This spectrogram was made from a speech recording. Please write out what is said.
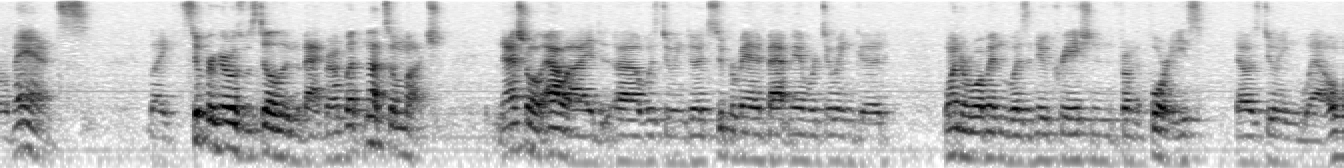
romance. Like, superheroes was still in the background, but not so much. National Allied uh, was doing good. Superman and Batman were doing good. Wonder Woman was a new creation from the 40s that was doing well.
